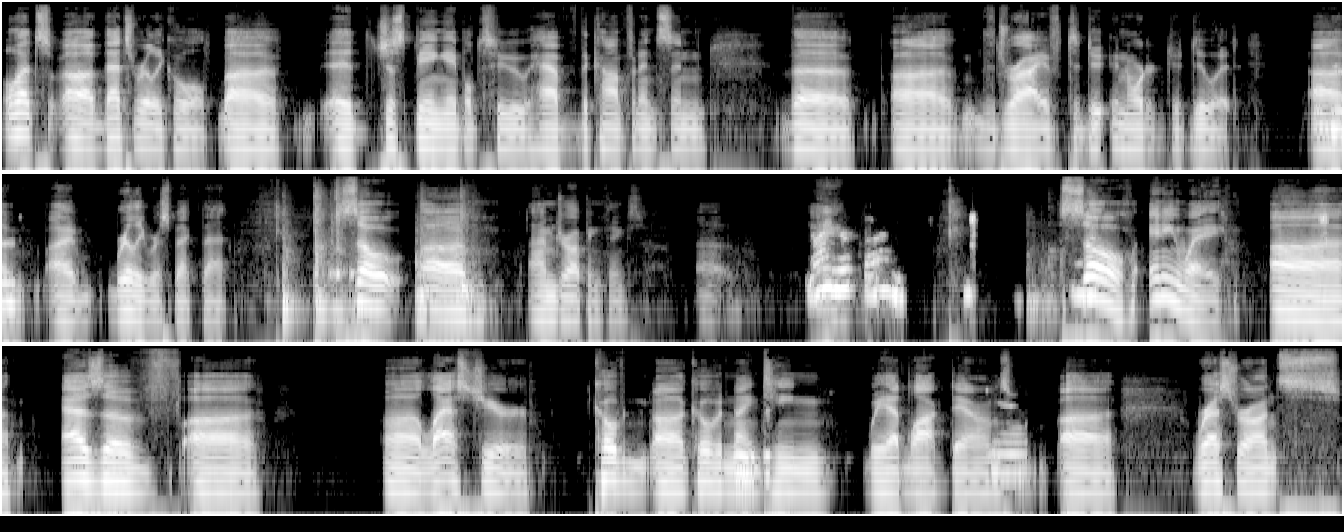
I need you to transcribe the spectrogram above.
Well, that's uh, that's really cool. Uh, it just being able to have the confidence and the uh, the drive to do in order to do it. Uh, I really respect that. So uh, I'm dropping things. No, you're fine. So anyway, uh, as of uh, uh, last year, COVID uh, COVID nineteen, we had lockdowns. Uh, restaurants,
